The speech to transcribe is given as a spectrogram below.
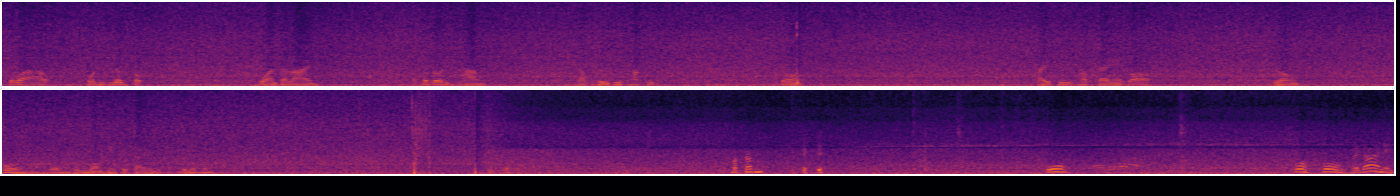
เพราะว่าฝนเริ่มตกกลัวอันตราย แล้วก็เดินทางกลับถึงที่พักอีกก็ใครที่ชอบใจไงก็ ลอง โอ้ผมผมมองเห็นไกลๆนิดไป นิดนึงบักกันโอ้ โอ้โหไปได้นี่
